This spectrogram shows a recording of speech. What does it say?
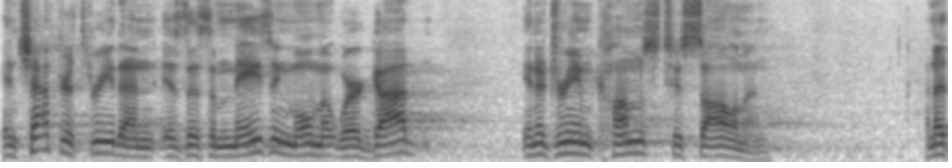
In chapter 3, then, is this amazing moment where God in a dream comes to Solomon. And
